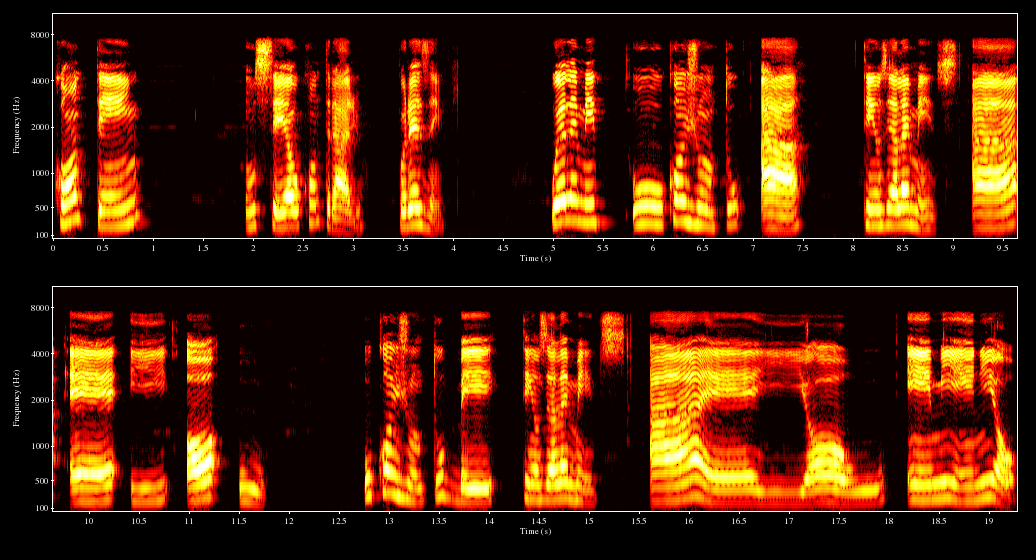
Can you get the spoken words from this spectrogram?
contém o C ao contrário. Por exemplo, o elemento, o conjunto A tem os elementos A, E, I, O, U. O conjunto B tem os elementos A, E, I, O, U, M, N, O.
